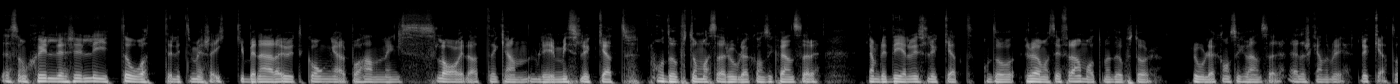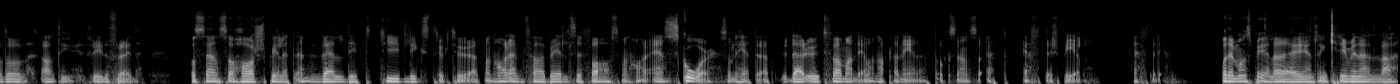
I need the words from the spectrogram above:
Det som skiljer sig lite åt är lite mer så här icke-binära utgångar på handlingsslag, att det kan bli misslyckat och då uppstår massa roliga konsekvenser. Det kan bli delvis lyckat och då rör man sig framåt, men det uppstår roliga konsekvenser. Eller så kan det bli lyckat och då är allting frid och fröjd. Och sen så har spelet en väldigt tydlig struktur. Att man har en förberedelsefas, man har en score som det heter. Att där utför man det man har planerat och sen så ett efterspel efter det. Och det man spelar är egentligen kriminella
